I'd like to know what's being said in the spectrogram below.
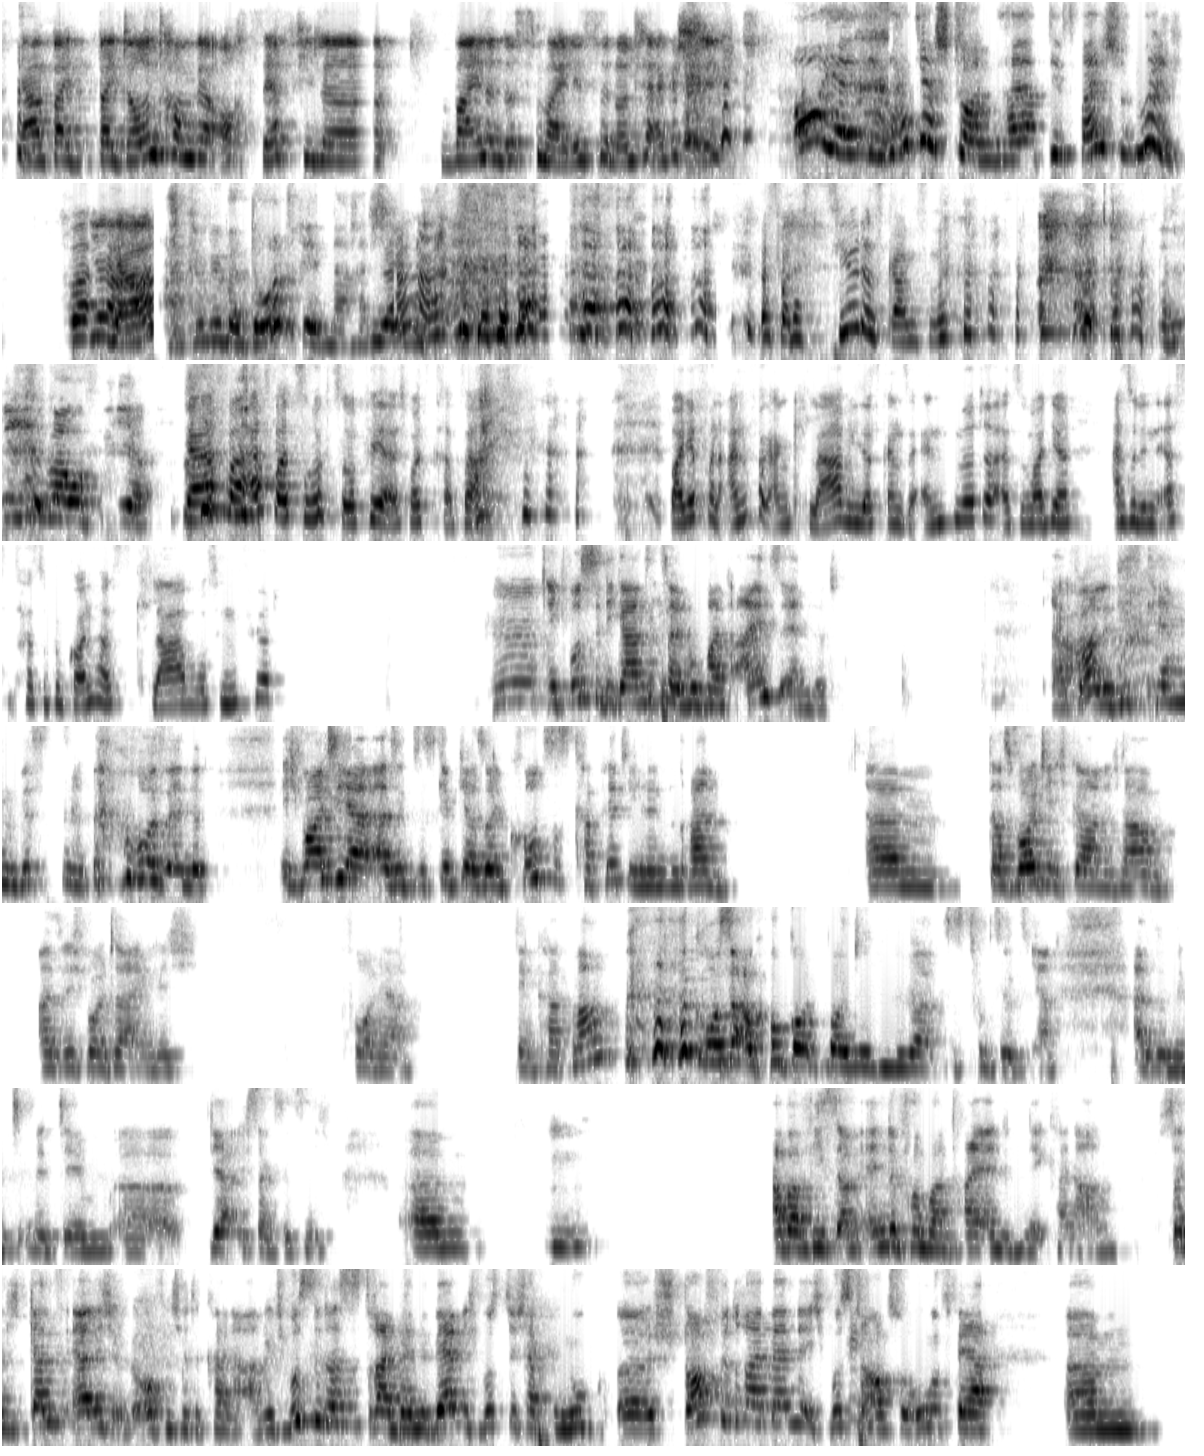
Ja, bei, bei Don't haben wir auch sehr viele weinende Smileys hin und her geschickt. Oh, ja, ihr seid ja schon, habt ihr jetzt beide schon durch? Aber, ja. ja. Dann können wir über Don't reden nachher. Ja. das war das Ziel des Ganzen. Also wir reden über Ophelia. Ja, erstmal erst mal zurück zu Ophelia, ich wollte es gerade sagen. War dir von Anfang an klar, wie das Ganze enden würde? Also war dir, als du den ersten Teil so begonnen hast, klar, wo es hinführt? Hm, ich wusste die ganze Zeit, wo Band 1 endet. Ja, für alle, die es kennen, wissen, wo es endet. Ich wollte ja, also es gibt ja so ein kurzes Kapitel hinten dran. Ähm, das wollte ich gar nicht haben. Also ich wollte eigentlich vorher den Cut machen. Großer, oh Gott, wollte das tut sie jetzt nicht an. Also mit, mit dem, äh, ja, ich sage es jetzt nicht. Ähm, mhm. Aber wie es am Ende von Band 3 endet, nee, keine Ahnung sage ich ganz ehrlich und offen, ich hatte keine Ahnung. Ich wusste, dass es drei Bände werden. Ich wusste, ich habe genug äh, Stoff für drei Bände. Ich wusste auch so ungefähr, ähm,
